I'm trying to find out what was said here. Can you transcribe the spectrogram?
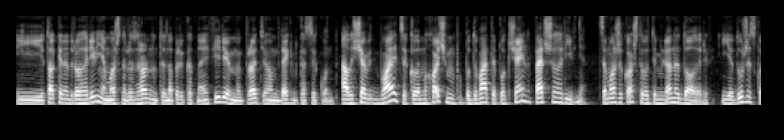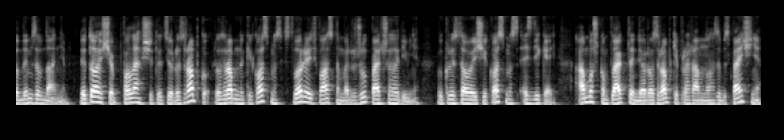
І токени другого рівня можна розгорнути, наприклад, на ефіріумі протягом декілька секунд. Але що відбувається, коли ми хочемо побудувати блокчейн першого рівня? Це може коштувати мільйони доларів і є дуже складним завданням. Для того, щоб полегшити цю розробку, розробники Cosmos створюють власну мережу першого рівня, використовуючи Cosmos SDK, або ж комплекти для розробки програмного забезпечення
